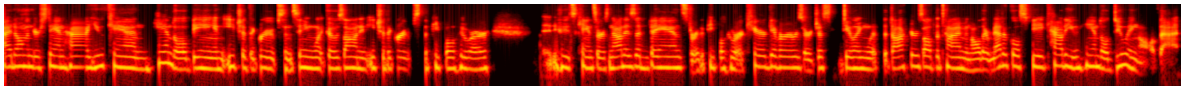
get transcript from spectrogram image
I don't understand how you can handle being in each of the groups and seeing what goes on in each of the groups. The people who are whose cancer is not as advanced, or the people who are caregivers, or just dealing with the doctors all the time and all their medical speak. How do you handle doing all of that?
